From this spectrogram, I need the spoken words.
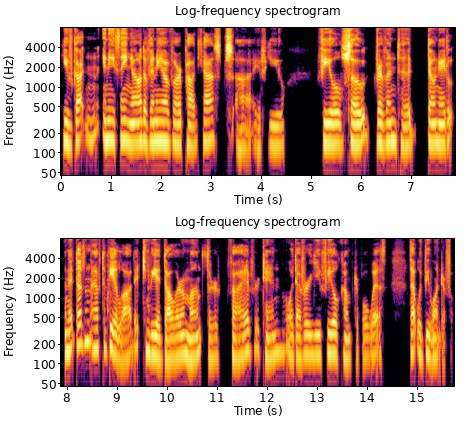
you've gotten anything out of any of our podcasts, uh, if you feel so driven to donate, and it doesn't have to be a lot, it can be a dollar a month or five or 10, whatever you feel comfortable with. That would be wonderful.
